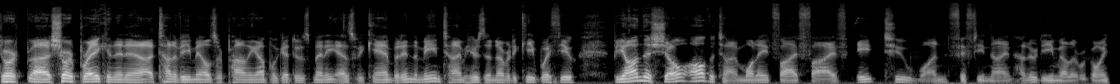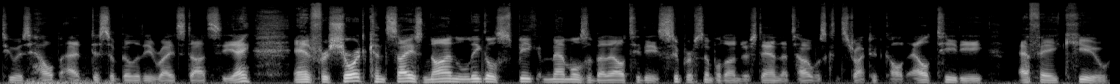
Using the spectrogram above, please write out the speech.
Short, uh, short break, and then a, a, ton of emails are piling up. We'll get to as many as we can. But in the meantime, here's the number to keep with you beyond the show all the time 1 821 5900. Email that we're going to is help at disabilityrights.ca. And for short, concise, non legal speak memos about LTD, super simple to understand. That's how it was constructed, called LTD FAQ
